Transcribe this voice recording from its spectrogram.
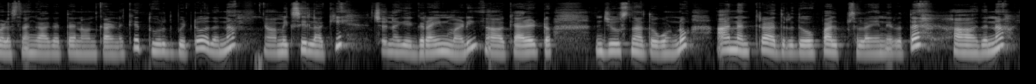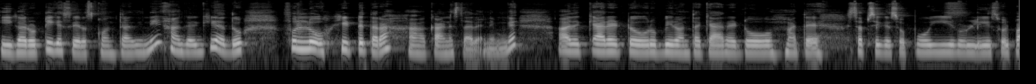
ಬಳಸ್ದಂಗೆ ಆಗುತ್ತೆ ಅನ್ನೋ ಒಂದು ಕಾರಣಕ್ಕೆ ತುರಿದ್ಬಿಟ್ಟು ಅದನ್ನು ಮಿಕ್ಸಿಲಿ ಹಾಕಿ ಚೆನ್ನಾಗಿ ಗ್ರೈಂಡ್ ಮಾಡಿ ಕ್ಯಾರೆಟ್ ಜ್ಯೂಸನ್ನ ತೊಗೊಂಡು, ಆ ನಂತರ ಅದರದ್ದು ಪಲ್ಪ್ಸ್ ಎಲ್ಲ ಏನಿರುತ್ತೆ ಅದನ್ನು ಈಗ ರೊಟ್ಟಿಗೆ ಸೇರಿಸ್ಕೊತಾ ಇದ್ದೀನಿ ಹಾಗಾಗಿ ಅದು ಫುಲ್ಲು ಹಿಟ್ಟು ಥರ ಕಾಣಿಸ್ತಾ ಇದೆ ನಿಮಗೆ. ಅದಕ್ಕೆ ಕ್ಯಾರೆಟು ರುಬ್ಬಿರೋಂಥ ಕ್ಯಾರೆಟು ಮತ್ತು ಸಬ್ಸಿಗೆ ಸೊಪ್ಪು, ಈರುಳ್ಳಿ, ಸ್ವಲ್ಪ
